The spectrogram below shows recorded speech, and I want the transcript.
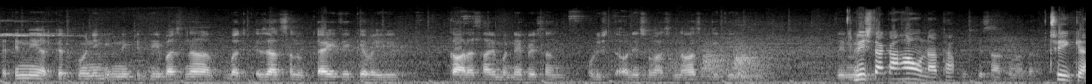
कहते नहीं हरकत कोई नहीं नहीं की बस ना बस ज़्यादा सन आई थी कि भाई घर सारे मरने पे सन और रिश्ता होने से वास्ते ना की थी। रिश्ता कहाँ होना था? इसके साथ होना था। ठीक है।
